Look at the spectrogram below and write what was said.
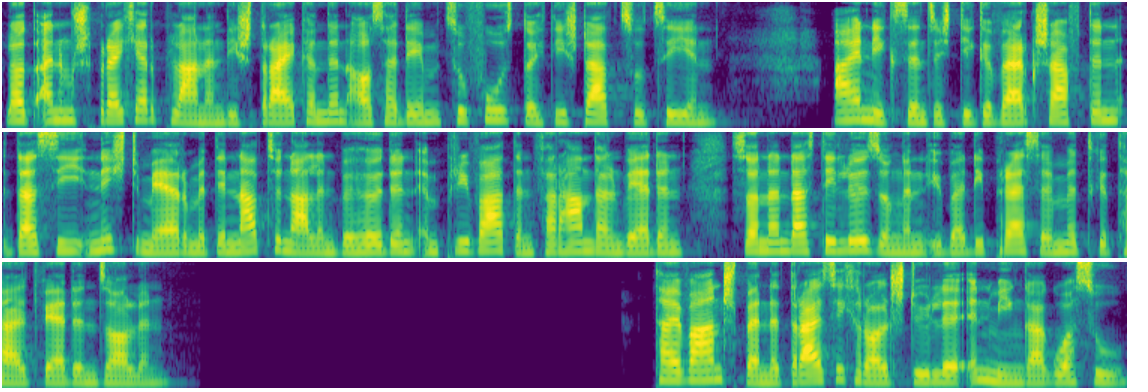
Laut einem Sprecher planen die Streikenden außerdem zu Fuß durch die Stadt zu ziehen. Einig sind sich die Gewerkschaften, dass sie nicht mehr mit den nationalen Behörden im Privaten verhandeln werden, sondern dass die Lösungen über die Presse mitgeteilt werden sollen. Taiwan spendet 30 Rollstühle in Minga Guasu.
